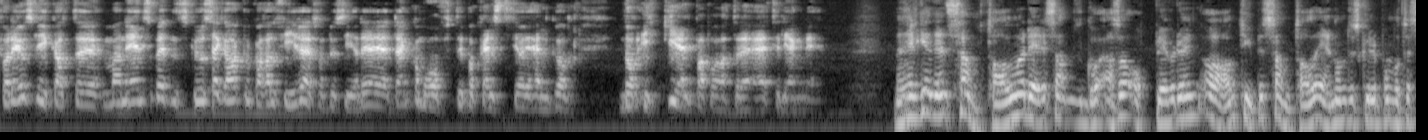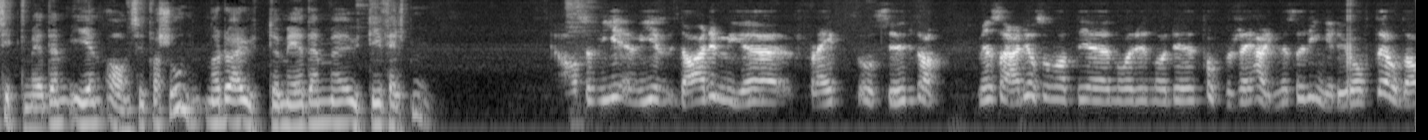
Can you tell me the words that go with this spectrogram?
For det er jo slik at eh, man ensomheten skrur seg av klokka halv fire, som du sier. Det, den kommer ofte på kveldstid og i helger når ikke hjelpeapparatet er tilgjengelig. men Helge, den samtalen når dere går, altså Opplever du en annen type samtale enn om du skulle på en måte sitte med dem i en annen situasjon, når du er ute med dem eh, ute i felten? Altså, vi, vi, Da er det mye fleip og surr, da. Men så er det jo sånn at de, når, når det topper seg i helgene, så ringer det jo ofte. Og da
